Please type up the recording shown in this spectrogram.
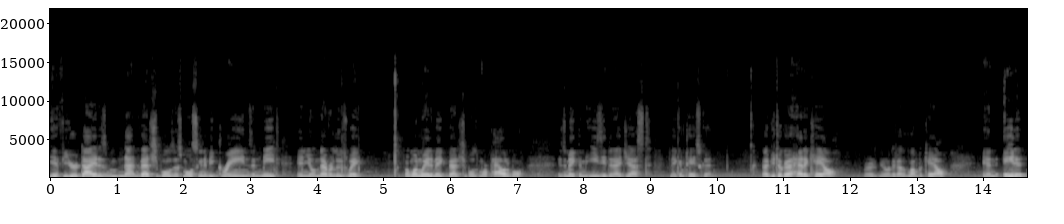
if your diet is not vegetables, it's mostly going to be grains and meat, and you'll never lose weight. But one way to make vegetables more palatable is to make them easy to digest, make them taste good. Now, if you took a head of kale, or you know, they got a lump of kale, and ate it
